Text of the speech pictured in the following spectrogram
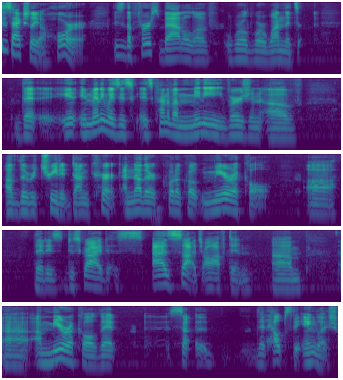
is actually a horror. This is the first battle of World War One that's that in, in many ways is is kind of a mini version of of the retreat at Dunkirk, another quote unquote miracle uh, that is described as, as such often, um, uh, a miracle that that helps the English,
